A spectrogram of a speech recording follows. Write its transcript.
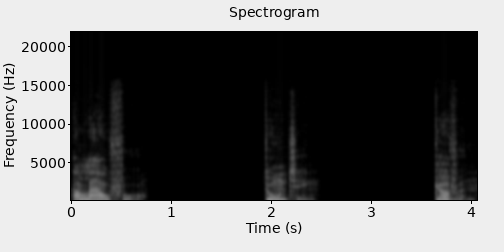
Allow for. Daunting. Govern.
